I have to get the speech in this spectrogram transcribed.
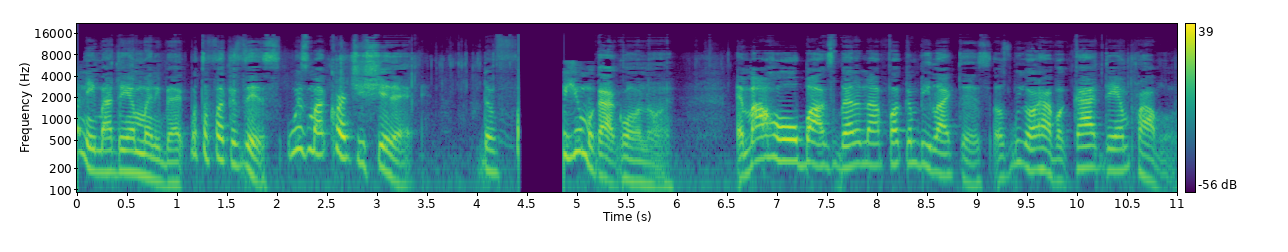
I need my damn money back. What the fuck is this? Where's my crunchy shit at? The f- humor got going on. And my whole box better not fucking be like this, else we gonna have a goddamn problem.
